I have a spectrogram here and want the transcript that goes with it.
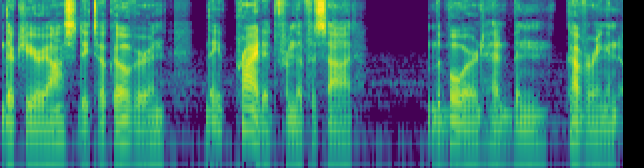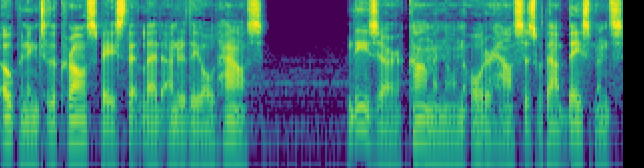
Their curiosity took over and they pried it from the facade. The board had been covering an opening to the crawl space that led under the old house. These are common on older houses without basements.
